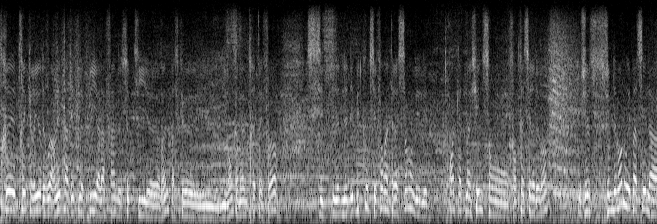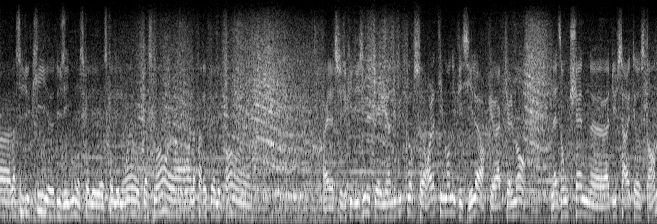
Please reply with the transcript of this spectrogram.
très très curieux de voir l'état des pneus pluie à la fin de ce petit euh, run parce qu'ils vont quand même très très fort. Le, début de course est fort intéressant. Les, 3-4 machines sont, très serrées devant. Je, me demande où est passée la, Suzuki d'usine. Est-ce qu'elle est, est, est, loin au classement Elle n'apparaît plus à l'écran la Suzuki d'usine qui a eu un début de course relativement difficile alors qu'actuellement la Zongchen euh, a dû s'arrêter au stand.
